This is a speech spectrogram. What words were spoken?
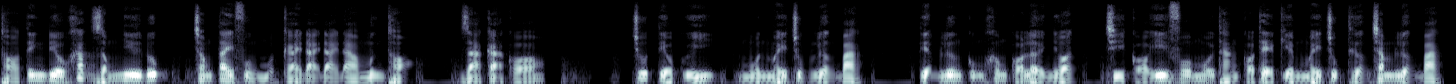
thỏ tinh điêu khắc giống như đúc, trong tay phủng một cái đại đại đào mừng thọ, giá cả có chút tiểu quý, muốn mấy chục lượng bạc, tiệm lương cũng không có lợi nhuận, chỉ có y phô mỗi tháng có thể kiếm mấy chục thượng trăm lượng bạc,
